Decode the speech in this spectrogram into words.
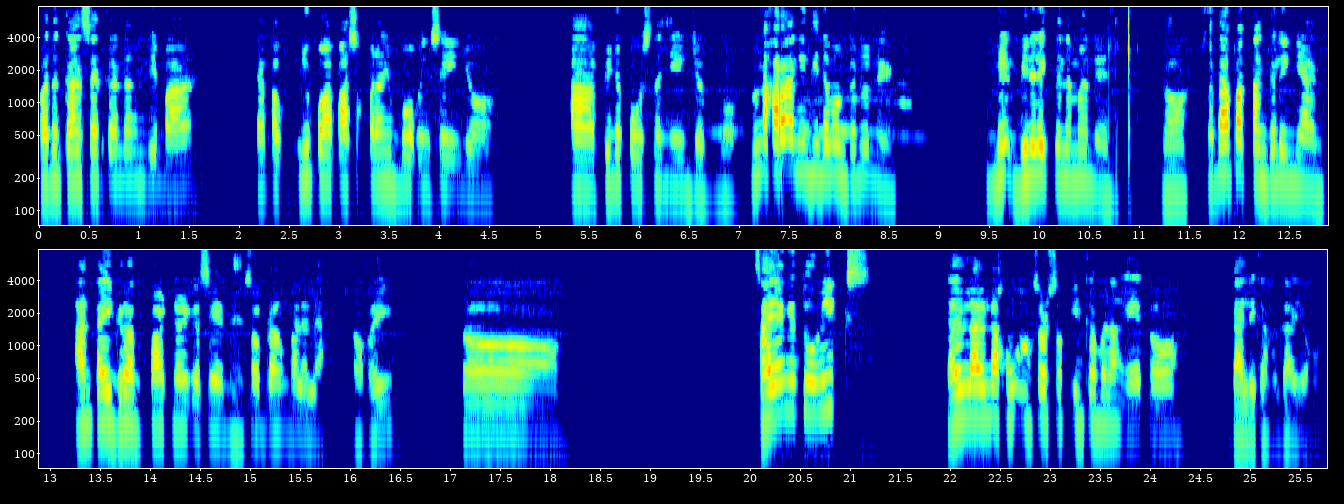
pag nag-cancel ka ng lima, na pag yung pumapasok pa lang yung booking sa inyo, uh, pinopost na niya yung job mo. Nung nakaraan, hindi naman ganun eh. Binalik na naman eh. No? So, dapat tanggalin yan. Anti-grab partner kasi yan eh. Sobrang malala. Okay? So, sayang yung 2 weeks. Lalo-lalo na kung ang source of income mo lang ito, dali ka kagaya ko.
